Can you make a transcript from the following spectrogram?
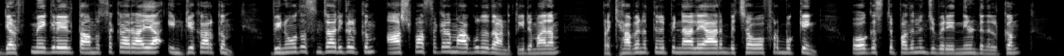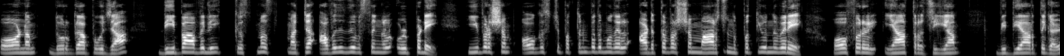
ഗൾഫ് മേഖലയിൽ താമസക്കാരായ ഇന്ത്യക്കാർക്കും വിനോദസഞ്ചാരികൾക്കും ആശ്വാസകരമാകുന്നതാണ് തീരുമാനം. പ്രഖ്യാപനത്തിന് പിന്നാലെ ആരംഭിച്ച ഓഫർ ബുക്കിംഗ് ഓഗസ്റ്റ് പതിനഞ്ച് വരെ നീണ്ടു നിൽക്കും ഓണം ദുർഗാപൂജ ദീപാവലി ക്രിസ്മസ് മറ്റ് അവധി ദിവസങ്ങൾ ഉൾപ്പെടെ ഈ വർഷം ഓഗസ്റ്റ് പത്തൊൻപത് മുതൽ അടുത്ത വർഷം മാർച്ച് മുപ്പത്തിയൊന്ന് വരെ ഓഫറിൽ യാത്ര ചെയ്യാം. വിദ്യാർത്ഥികൾ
